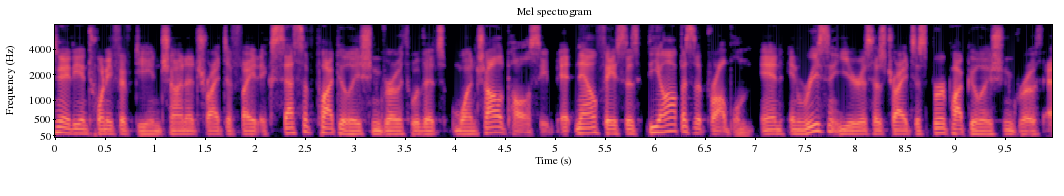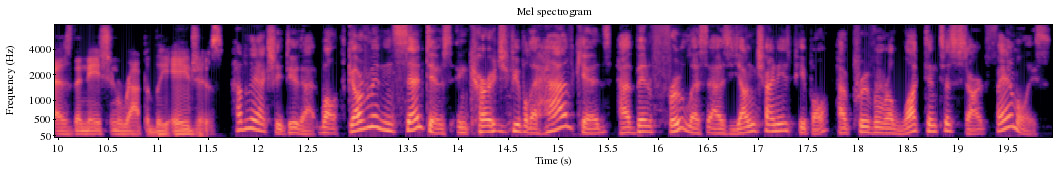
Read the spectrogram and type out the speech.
1980 and 2015, China tried to fight excessive population growth with its one child policy. It now faces the opposite problem and in recent years has tried to spur population growth as the nation rapidly ages. How do they actually do that? Well, government incentives encouraging people to have kids have been fruitless as young Chinese people have proven reluctant to start families.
